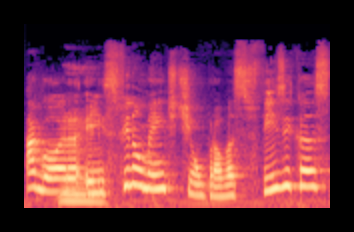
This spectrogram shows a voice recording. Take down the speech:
Agora, hum. eles finalmente tinham provas físicas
